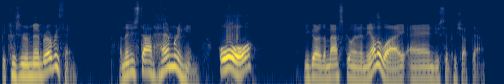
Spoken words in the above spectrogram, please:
Because you remember everything. And then you start hammering him. Or you go to the masculine in the other way and you simply shut down.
